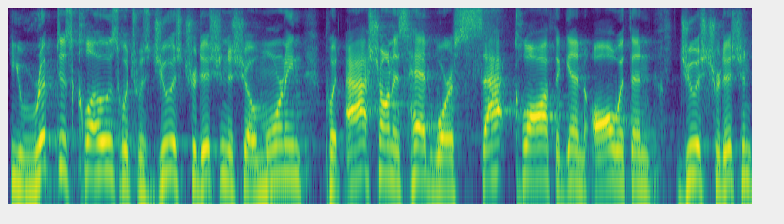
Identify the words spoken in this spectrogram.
he ripped his clothes, which was Jewish tradition to show mourning, put ash on his head, wore sackcloth, again, all within Jewish tradition,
